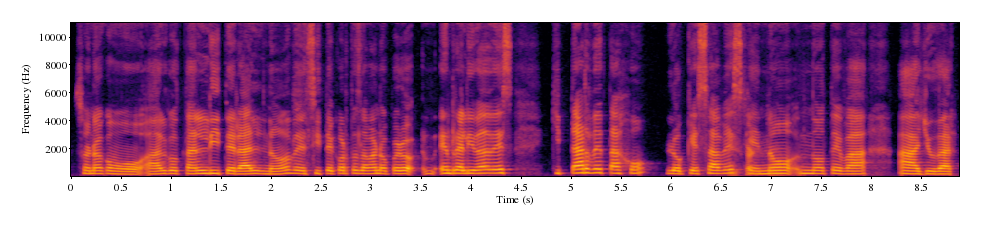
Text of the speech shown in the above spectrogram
suena como algo tan literal, ¿no? De si te cortas la mano, pero en realidad es quitar de tajo lo que sabes que no, no te va a ayudar.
